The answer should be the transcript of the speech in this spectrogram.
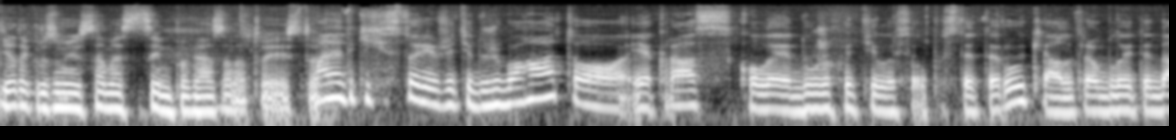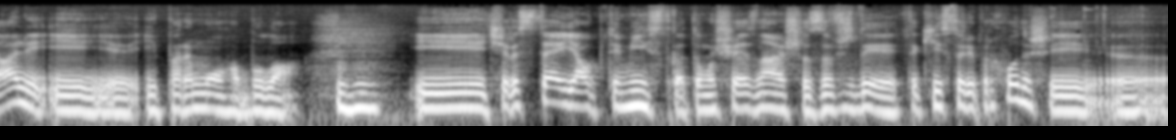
Я так розумію, саме з цим пов'язана твоя історія. У мене таких історій в житті дуже багато, якраз коли дуже хотілося опустити руки, але треба було йти далі, і і перемога була. Угу. І через те я оптимістка, тому що я знаю, що завжди такі історії приходиш і. Е,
